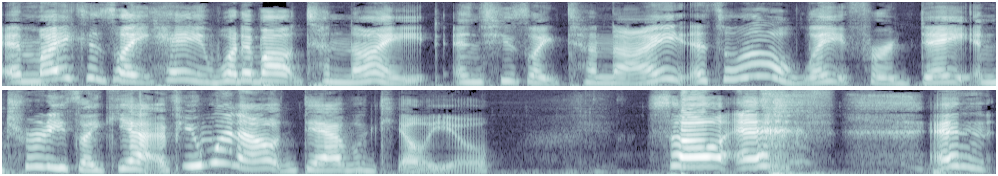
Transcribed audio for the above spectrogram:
And Mike is like, hey, what about tonight? And she's like, tonight? It's a little late for a date. And Trudy's like, yeah, if you went out, dad would kill you. So, and, and,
